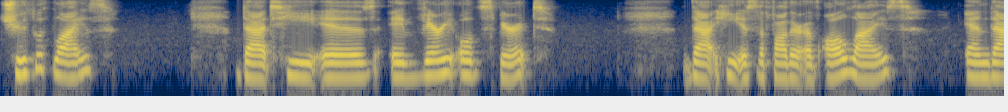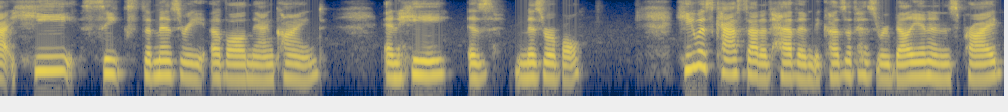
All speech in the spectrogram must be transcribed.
truth with lies, that he is a very old spirit, that he is the father of all lies, and that he seeks the misery of all mankind, and he is miserable. He was cast out of heaven because of his rebellion and his pride,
